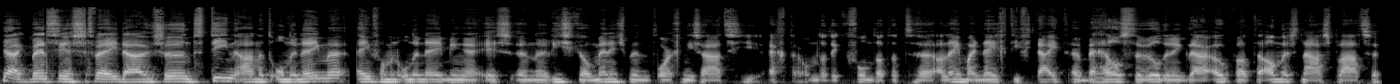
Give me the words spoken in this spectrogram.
Ja, ik ben sinds 2010 aan het ondernemen. Een van mijn ondernemingen is een risicomanagementorganisatie. Echter, omdat ik vond dat het uh, alleen maar negativiteit uh, behelste, wilde ik daar ook wat anders naast plaatsen.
